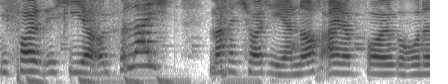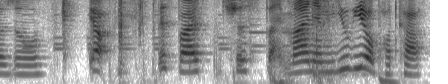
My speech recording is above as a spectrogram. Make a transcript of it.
die Folge hier und vielleicht mache ich heute ja noch eine Folge oder so. Ja, bis bald. Tschüss bei meinem Yu-Gi-Oh! Podcast.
